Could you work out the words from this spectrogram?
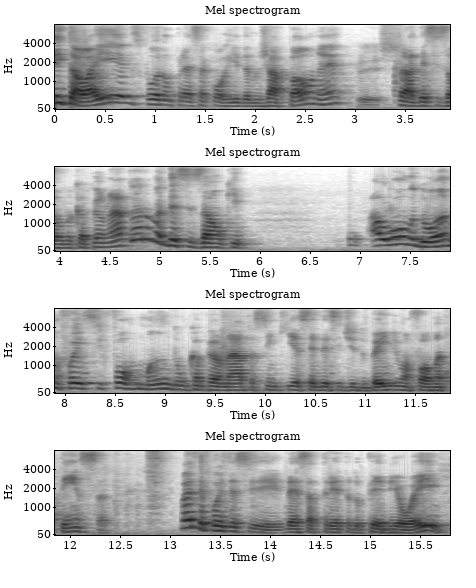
Então, aí eles foram para essa corrida no Japão, né? Para a decisão do campeonato. Era uma decisão que, ao longo do ano, foi se formando um campeonato assim que ia ser decidido bem de uma forma tensa. Mas depois desse, dessa treta do pneu aí,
